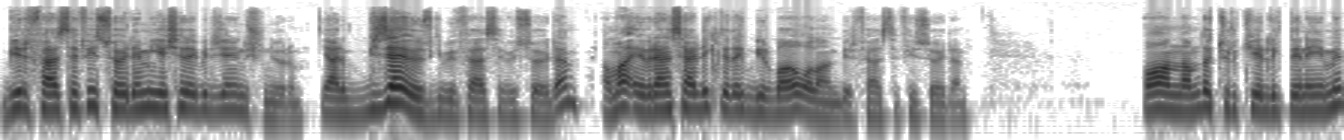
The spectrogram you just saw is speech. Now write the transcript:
bir felsefi söylemi yeşerebileceğini düşünüyorum. Yani bize özgü bir felsefi söylem ama evrensellikle de bir bağı olan bir felsefi söylem. O anlamda Türkiye'lik deneyimi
